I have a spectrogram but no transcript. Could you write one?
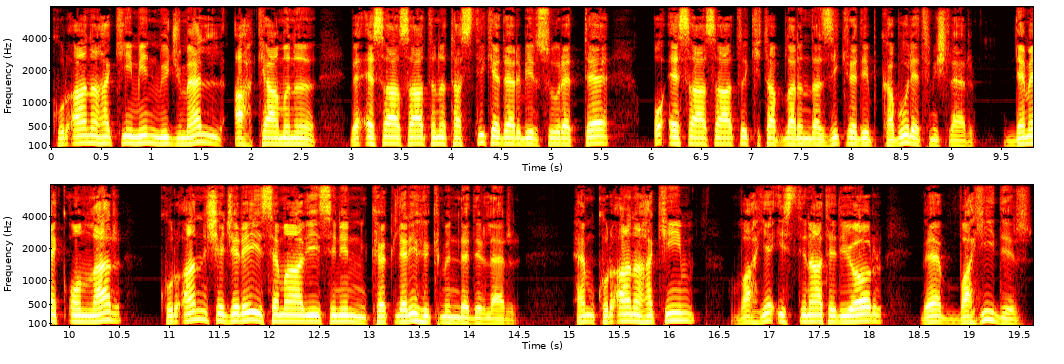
Kur'an-ı Hakîm'in mücmel ahkamını ve esasatını tasdik eder bir surette, o esasatı kitaplarında zikredip kabul etmişler. Demek onlar, Kur'an şecere-i semavisinin kökleri hükmündedirler. Hem Kur'an-ı Hakim, vahye istinat ediyor ve vahidir.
